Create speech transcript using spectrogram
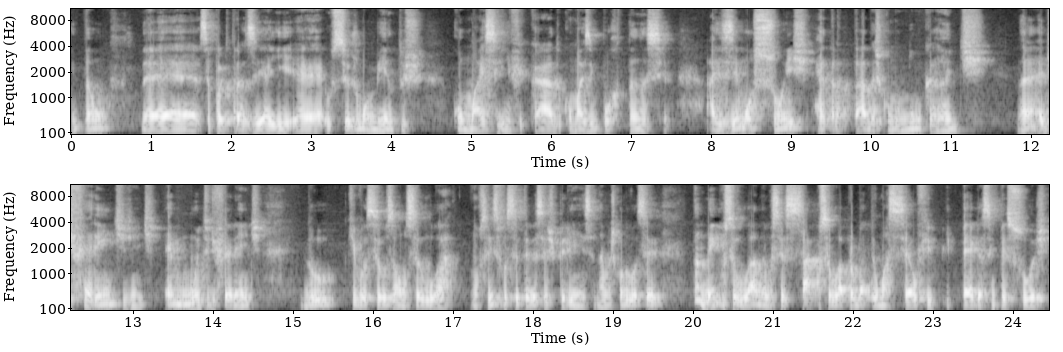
Então é, você pode trazer aí é, os seus momentos com mais significado, com mais importância, as emoções retratadas como nunca antes. Né? É diferente, gente. É muito diferente do que você usar um celular. Não sei se você teve essa experiência, né? mas quando você, também com o celular, né? você saca o celular para bater uma selfie e pega assim, pessoas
